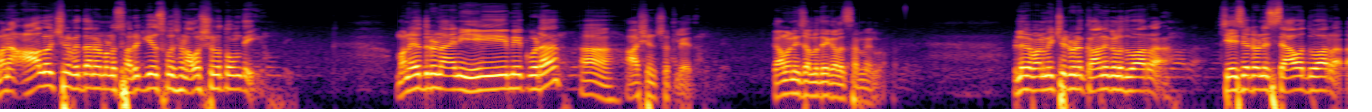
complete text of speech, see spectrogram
మన ఆలోచన విధానాన్ని మనం సరి చేసుకోవాల్సిన అవసరం ఉంది. మన ఎదురున ఆయన ఏమీ కూడా ఆశించట్లేదు. గమనించాలి గల సమయంలో. పిల్లలు మనం ఇచ్చేటువంటి కానుకల ద్వారా చేసేటువంటి సేవ ద్వారా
